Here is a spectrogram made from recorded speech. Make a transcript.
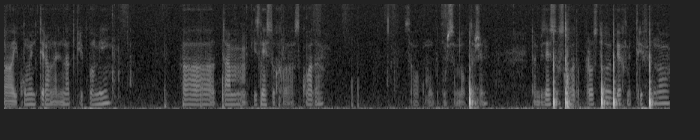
а, и коментирам нали, над клипа ми. А, там изнесох а, склада. Само ако му бутнеш съм много тъжен. Там изнесох склада просто, бяхме три в едно.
